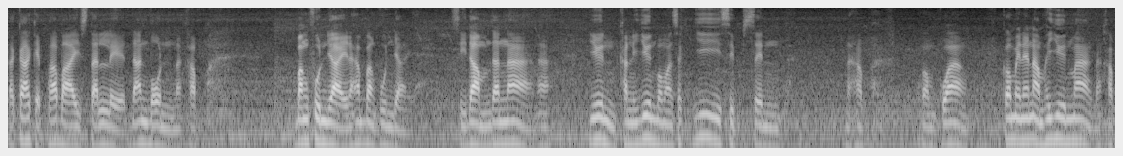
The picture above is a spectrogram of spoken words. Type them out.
ตะกร้าเก็บผ้าใบสแตนเลสด้านบนนะครับบางฝุ่นใหญ่นะครับบางฝุ่นใหญ่ สีดำด้านหน้านะยื่นคันนี้ยื่นประมาณสัก 20 เซนนะครับ ความกว้างก็ไม่แนะนำให้ยื่นมากนะครับ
